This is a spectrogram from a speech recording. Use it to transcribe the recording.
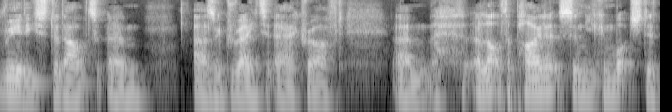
really stood out um, as a great aircraft. Um, a lot of the pilots, and you can watch the,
